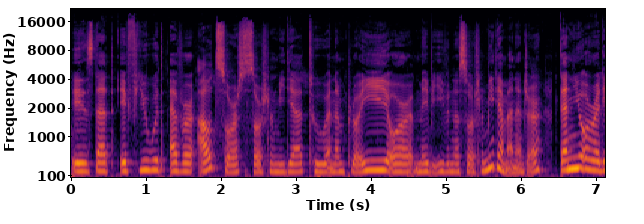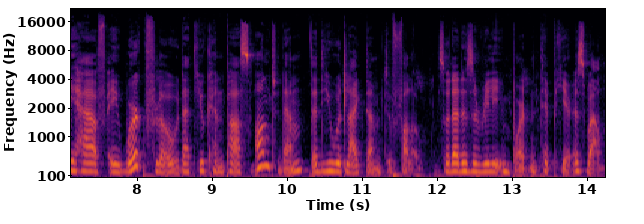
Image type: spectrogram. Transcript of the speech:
is that if you would ever outsource social media to an employee or maybe even a social media manager, then you already have workflow that you can pass on to them that you would like them to follow. So that is a really important tip here as well.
